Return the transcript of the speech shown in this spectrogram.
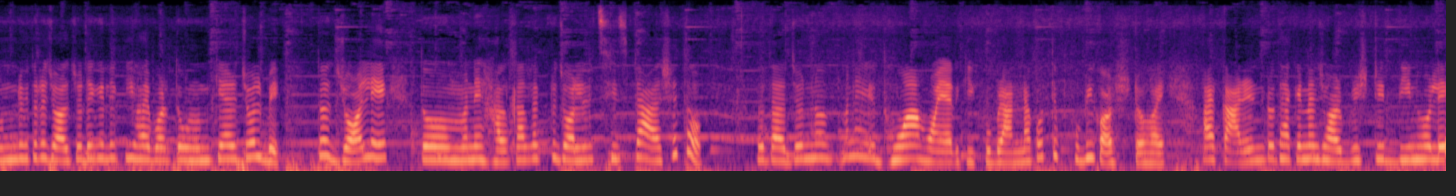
উনুনের ভিতরে জল চলে গেলে কি হয় বলো তো? উনুন কি আর জ্বলবে? তো জলে তো মানে হালকা হালকা একটু জলের ছিঁচটা আসে তো তো তার জন্য মানে ধোঁয়া হয় আর কি খুব। রান্না করতে খুবই কষ্ট হয়। আর কারেন্টও থাকে না, ঝড় বৃষ্টির দিন হলে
